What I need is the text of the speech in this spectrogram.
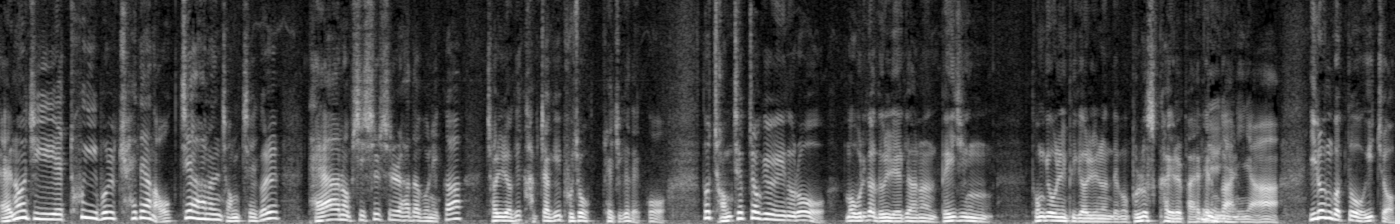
에너지의 투입을 최대한 억제하는 정책을 대안 없이 실시를 하다 보니까 전력이 갑자기 부족해지게 됐고 또 정책적 요인으로 뭐 우리가 늘 얘기하는 베이징 동계올림픽이 열리는데 뭐 블루스카이를 봐야 되는 예, 거 예. 아니냐 이런 것도 있죠.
